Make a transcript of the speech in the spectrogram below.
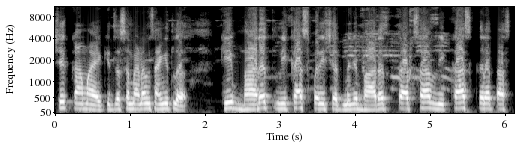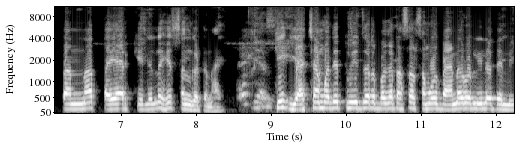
जे काम आहे की जसं मॅडम सांगितलं की भारत विकास परिषद म्हणजे भारताचा विकास करत असताना तयार केलेलं हे संघटन आहे. की याच्यामध्ये तुम्ही जर बघत असाल समोर बॅनरवर लिहिलं त्यांनी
